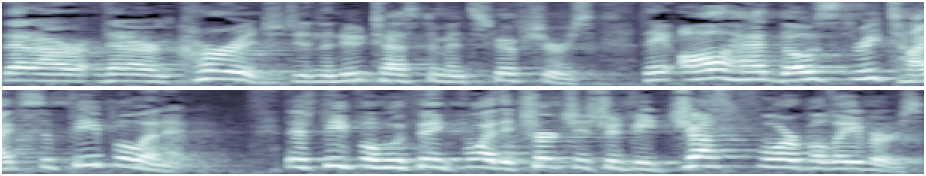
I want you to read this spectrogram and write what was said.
that are, that are encouraged in the New Testament scriptures, they all had those three types of people in it. There's people who think, boy, the churches should be just for believers.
